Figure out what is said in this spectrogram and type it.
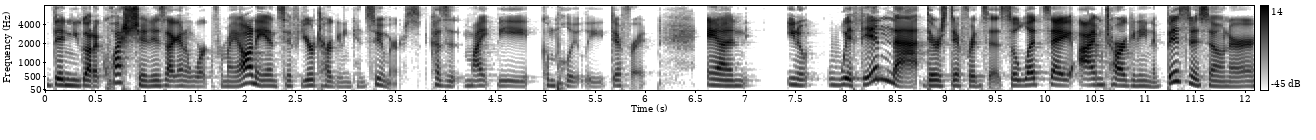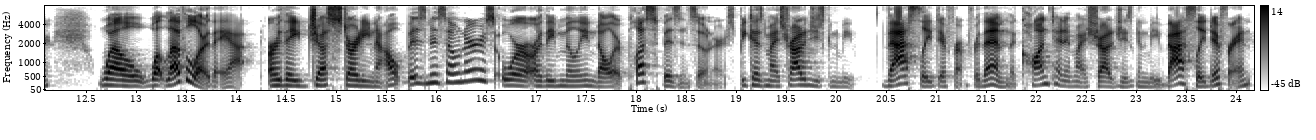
then you got to question is that going to work for my audience if you're targeting consumers? Because it might be completely different. And you know within that there's differences. So let's say i'm targeting a business owner. Well what level are they at? Are they just starting out business owners or are they million dollar plus business owners? Because my strategy is going to be vastly different for them the content in my strategy is going to be vastly different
